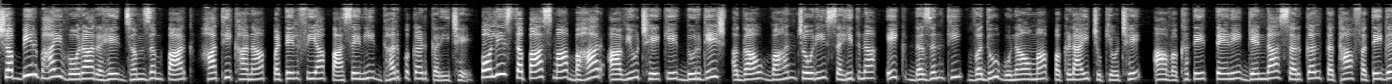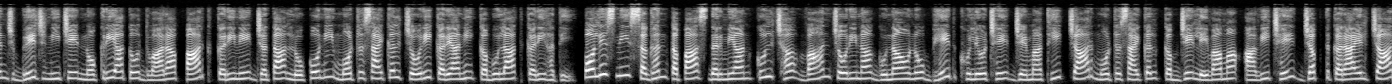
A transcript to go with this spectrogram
શબ્બીરભાઈ વોરા રહે ઝમઝમ પાર્ક, હાથીખાના, પટેલફિયા પાસેની ધરપકડ કરી છે. પોલીસ તપાસમાં બહાર આવ્યું છે કે દુર્ગેશ અગાઉ વાહનચોરી સહિતના એક ડઝનથી વધુ ગુનાઓમાં પકડાઈ ચૂક્યો છે. આ વખતે તેણે ગેંડા સર્કલ તથા ફતેગંજ બ્રિજ નીચે નોકરિયાતો દ્વારા પાર્ક કરીને જતા લોકોની મોટરસાયકલ ચોરી કર્યાની કબૂલાત કરી હતી. પોલીસની સઘન તપાસ દરમિયાન કુલ છ વાહનચોરીના ગુનાઓનો ભેદ ખુલ્યો છે, જેમાંથી ચાર મોટરસાયકલ કબજે લેવામાં આવી છે. જપ્ત કરાયેલ ચાર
